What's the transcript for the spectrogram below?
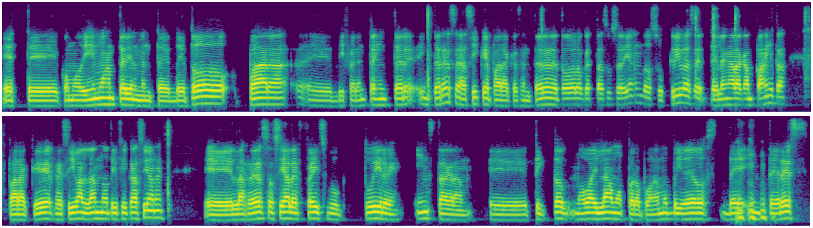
Este, como dijimos anteriormente, de todo para eh, diferentes intereses, así que para que se entere de todo lo que está sucediendo, suscríbase, denle a la campanita para que reciban las notificaciones. Eh, las redes sociales, Facebook, Twitter, Instagram, eh, TikTok no bailamos, pero ponemos videos de interés.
